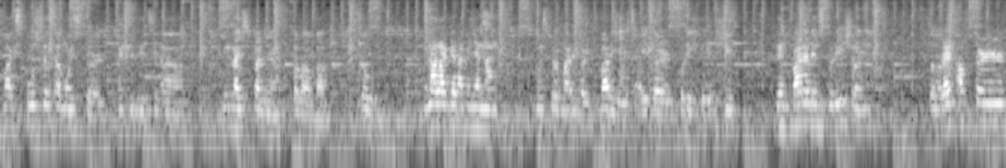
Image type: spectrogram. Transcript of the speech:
ma-expose siya sa moisture, may tendency na yung lifespan niya bababa. So, nilalagyan namin yan ng moisture barrier, barriers, either polyethylene sheet. Then panel installation, so right after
